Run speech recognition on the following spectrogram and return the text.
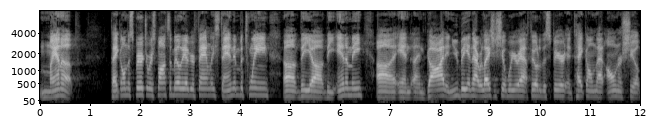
man up. Take on the spiritual responsibility of your family. Stand in between uh, the uh, the enemy uh, and and God, and you be in that relationship where you're at, filled with the Spirit, and take on that ownership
